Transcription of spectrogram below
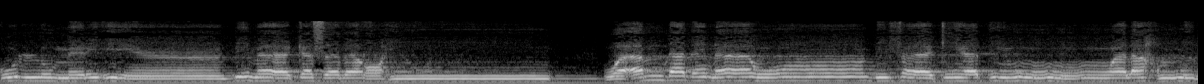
كُلُّ امْرِئٍ بِمَا كَسَبَ رَهِينٌ. وَأَمْدَدْنَاهُم بِفَاكِهَةٍ وَلَحْمٍ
